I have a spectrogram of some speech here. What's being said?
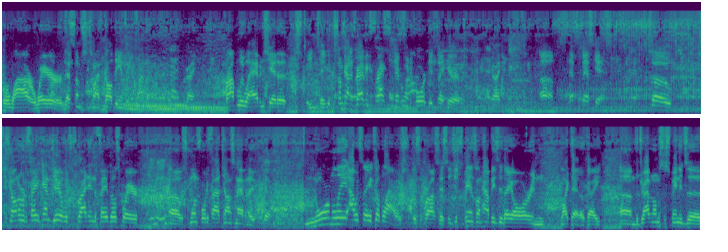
or why or where. Or that's something she's going to have to call DMV and find out. Right. Probably what happened. She had a speeding ticket, some kind of traffic infraction. Never went to court. Didn't take care of it. Right. Um, that's the best guess. So she's gone over to Fayette County Jail, which is right in the Fayetteville Square. Uh, it's 145 Johnson Avenue. Normally, I would say a couple hours is the process. It just depends on how busy they are and like that. Okay. Um, the driving on the suspended is uh,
